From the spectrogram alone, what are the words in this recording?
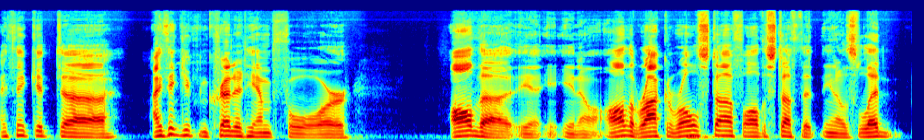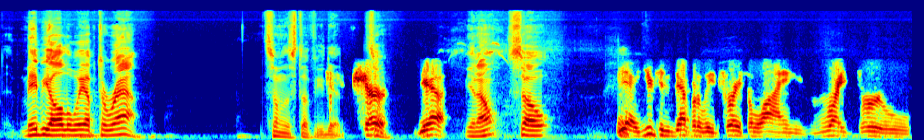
I think it. Uh, I think you can credit him for all the, you know, all the rock and roll stuff, all the stuff that you know has led, maybe all the way up to rap. Some of the stuff he did. Sure. Yeah. You know, so Yeah, you can definitely trace a line right through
